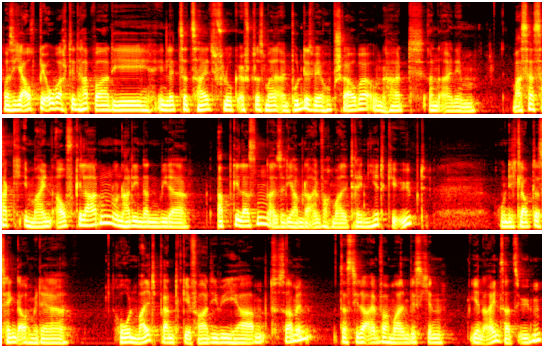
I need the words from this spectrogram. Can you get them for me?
was ich auch beobachtet habe, war die in letzter Zeit flog öfters mal ein Bundeswehrhubschrauber und hat an einem Wassersack im Main aufgeladen und hat ihn dann wieder abgelassen. Also die haben da einfach mal trainiert, geübt. Und ich glaube, das hängt auch mit der hohen Waldbrandgefahr, die wir hier haben, zusammen, dass die da einfach mal ein bisschen ihren Einsatz üben.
